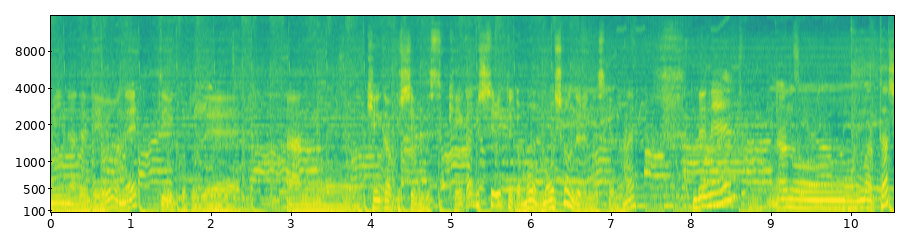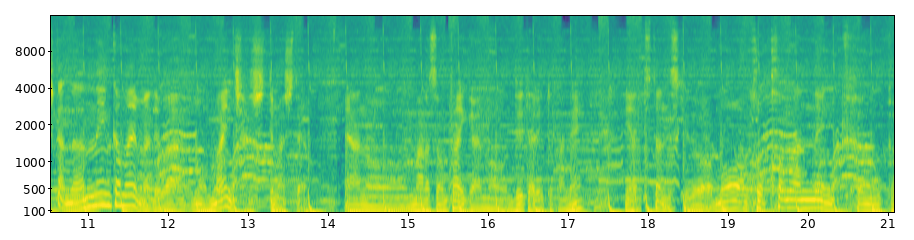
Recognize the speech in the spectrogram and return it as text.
みんなで出ようねっていうことであの計画してるんです。計画してるっていうかもう申し込んでるんですけどね。でねあのまあ確か何年か前まではもう毎日走ってましたよ。あのマラソン大会も出たりとかね。やってたんですけどもうここ何年間か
